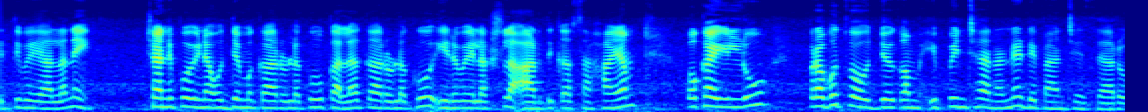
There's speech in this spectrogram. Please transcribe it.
ఎత్తివేయాలని చనిపోయిన ఉద్యమకారులకు కళాకారులకు ఇరవై లక్షల ఆర్థిక సహాయం ఒక ఇల్లు ప్రభుత్వ ఉద్యోగం ఇప్పించారని డిమాండ్ చేశారు.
